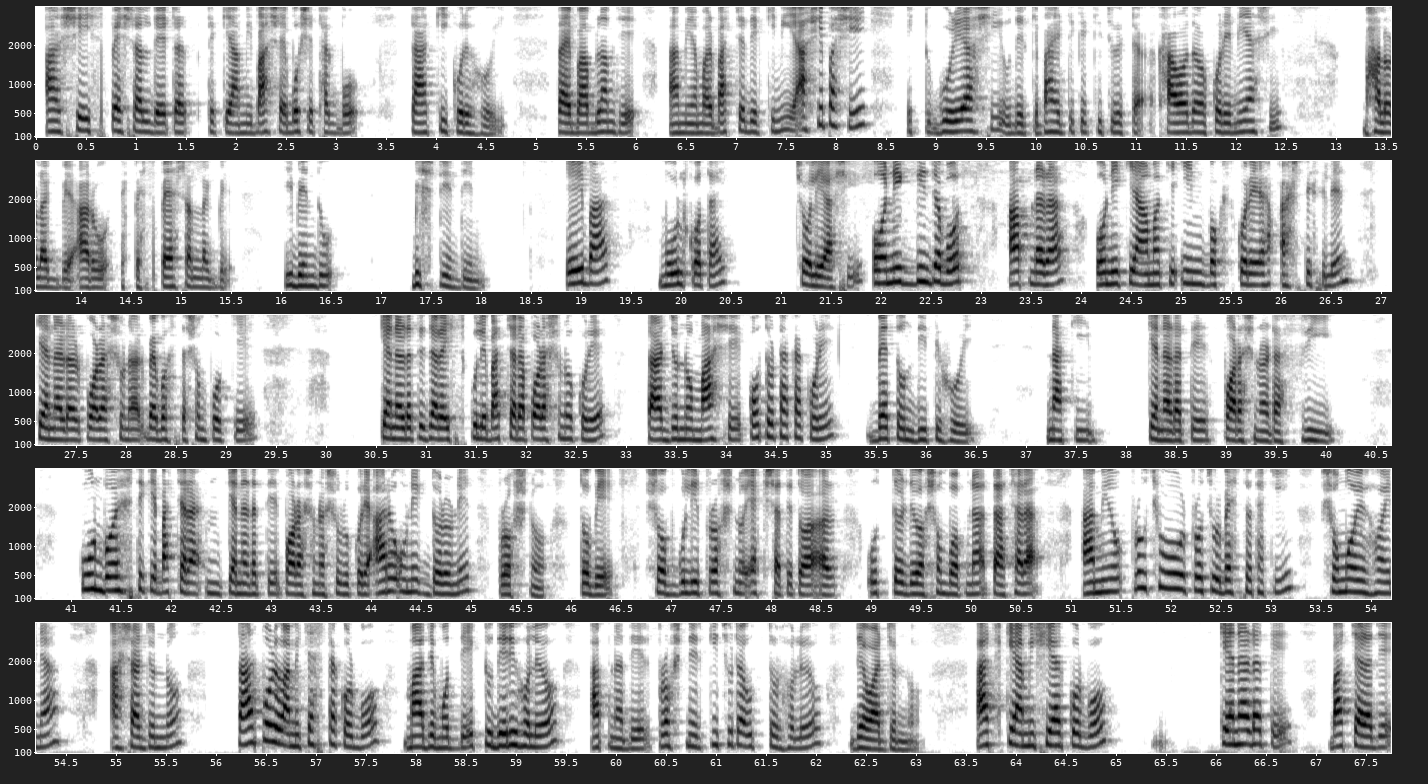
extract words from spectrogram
আর সেই স্পেশাল ডেটা থেকে আমি বাসায় বসে থাকব, তা কি করে হই? তাই ভাবলাম যে আমি আমার বাচ্চাদেরকে নিয়ে আশেপাশে একটু ঘুরে আসি, ওদেরকে বাইরে থেকে কিছু একটা খাওয়া দাওয়া করে নিয়ে আসি। ভালো লাগবে, আরও একটা স্পেশাল লাগবে ইভেন্দু বৃষ্টির দিন। এইবার মূল কথায় চলে আসি। অনেক দিন যাবৎ আপনারা অনেকে আমাকে ইনবক্স করে আসতেছিলেন ক্যানাডার পড়াশোনার ব্যবস্থা সম্পর্কে। ক্যানাডাতে যারা স্কুলে বাচ্চারা পড়াশুনো করে, তার জন্য মাসে কত টাকা করে বেতন দিতে হয়? নাকি ক্যানাডাতে পড়াশোনাটা ফ্রি কোন বয়স থেকে বাচ্চারা ক্যানাডাতে পড়াশোনা শুরু করে? আরও অনেক ধরনের প্রশ্ন। তবে সবগুলির প্রশ্ন একসাথে তো আর উত্তর দেওয়া সম্ভব না। তাছাড়া আমিও প্রচুর প্রচুর ব্যস্ত থাকি, সময় হয় না আসার জন্য। তারপরেও আমি চেষ্টা করব মাঝে মধ্যে একটু দেরি হলেও আপনাদের প্রশ্নের কিছুটা উত্তর হলেও দেওয়ার জন্য। আজকে আমি শেয়ার করব ক্যানাডাতে বাচ্চারা যে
